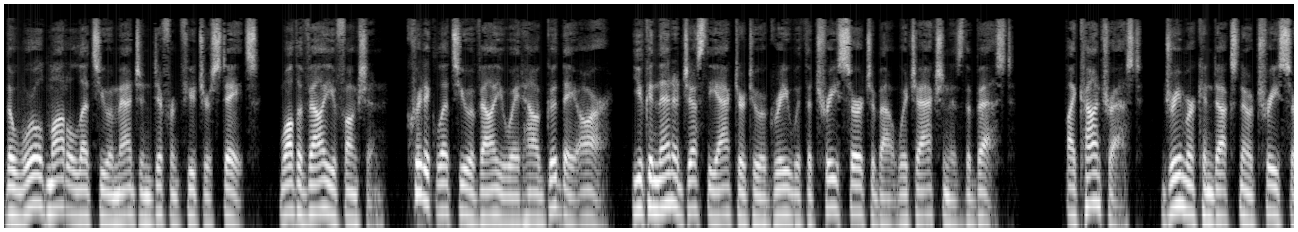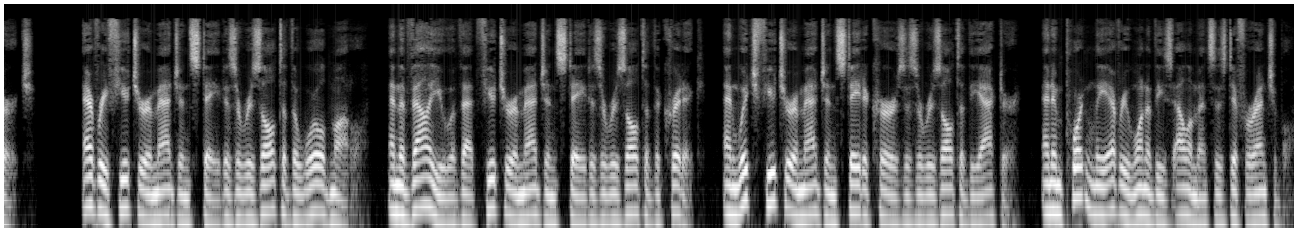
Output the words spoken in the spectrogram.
the world model lets you imagine different future states, while the value function, critic lets you evaluate how good they are. You can then adjust the actor to agree with the tree search about which action is the best. By contrast, Dreamer conducts no tree search. Every future imagined state is a result of the world model and the value of that future imagined state is a result of the critic, and which future imagined state occurs is a result of the actor, and importantly, every one of these elements is differentiable.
